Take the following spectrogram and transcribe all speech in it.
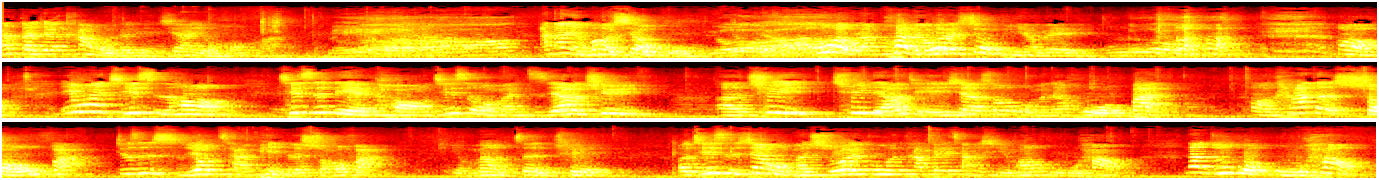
那大家看我的脸现在有红吗？没有。啊，那有没有效果？有。多少人看了我的相片啊？呗。哦，因为其实哈、哦，其实脸红，其实我们只要去。呃，去去了解一下，说我们的伙伴，哦，他的手法就是使用产品的手法有没有正确？哦，其实像我们十位顾问，他非常喜欢五号。那如果五号，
